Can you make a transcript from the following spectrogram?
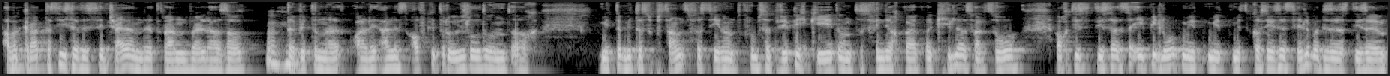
Aber gerade das ist ja das Entscheidende dran, weil also mhm. da wird dann alles aufgedröselt und auch mit der, mit der Substanz versehen und worum es halt wirklich geht. Und das finde ich auch bei, bei Killers halt so. Auch dies, dieser, dieser Epilog mit, mit, mit Scorsese selber, dieses, diese,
